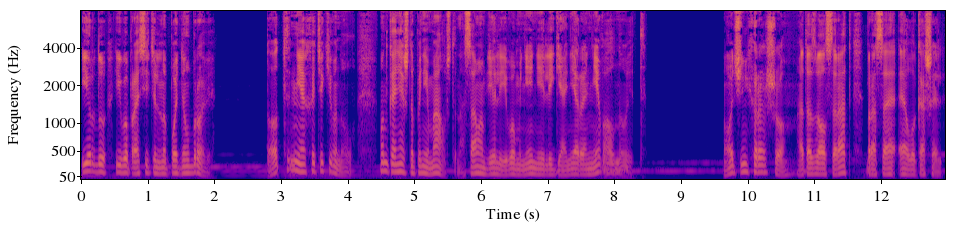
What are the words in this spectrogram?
Ирду и вопросительно поднял брови. Тот нехотя кивнул. Он, конечно, понимал, что на самом деле его мнение легионера не волнует. «Очень хорошо», — отозвался Рат, бросая Эллу кошель.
